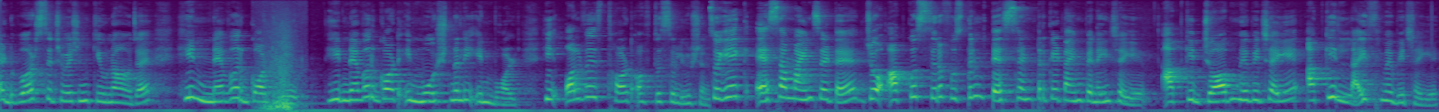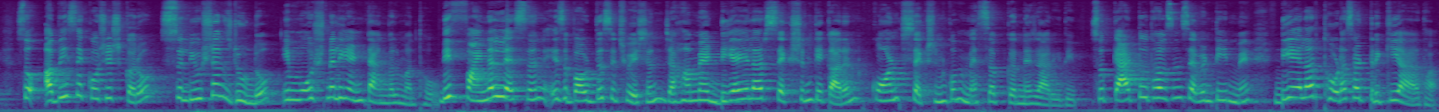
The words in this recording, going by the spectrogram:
एडवर्स सिचुएशन क्यों ना हो जाए he never got rude he never got emotionally involve he always thought of the solution so ये एक ऐसा माइंडसेट है जो आपको सिर्फ़ उस दिन टेस्ट सेंटर के टाइम पे नहीं चाहिए। आपकी जॉब में भी चाहिए आपकी लाइफ में भी चाहिए। सो so, अभी से कोशिश करो सोल्यूशन ढूंढो इमोशनली एंटेंगल मत हो। The final lesson is about the situation जहाँ मैं डी सेक्शन के कारण कॉन्ट सेक्शन को मेसअप करने जा रही थी। सो कैट 2017 में डी थोड़ा सा ट्रिकी आया था।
